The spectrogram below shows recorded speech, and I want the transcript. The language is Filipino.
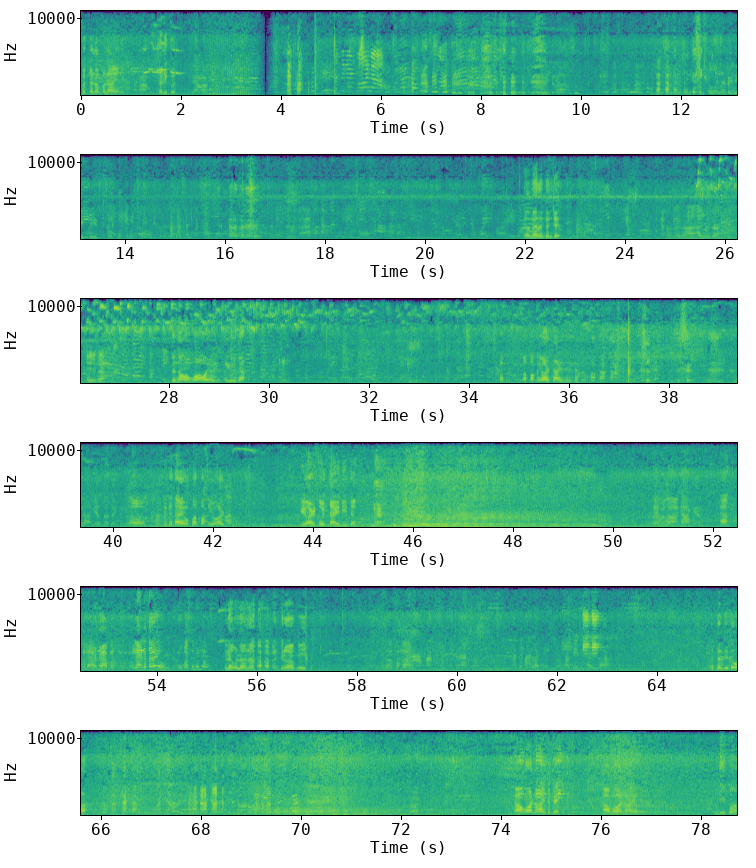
na lang pala yan eh. Ha? Sa likod. Kaya nga. Ako narinig dito. ano meron doon, Je? Ayuda. Ayuda? Doon ako kuha ko yung ayuda. Pap Papa-QR tayo dito. Oo. dito tayo magpapa-QR. QR code tayo dito. Ay, wala na. ha? Wala na. Wala na tayo. Bukas naman daw. Hello, wala na? Grabe. Wala pa nga. Ba't nandito ka? Nakakuha na kayo, Tebe? Nakakuha na kayo? Hindi pa.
